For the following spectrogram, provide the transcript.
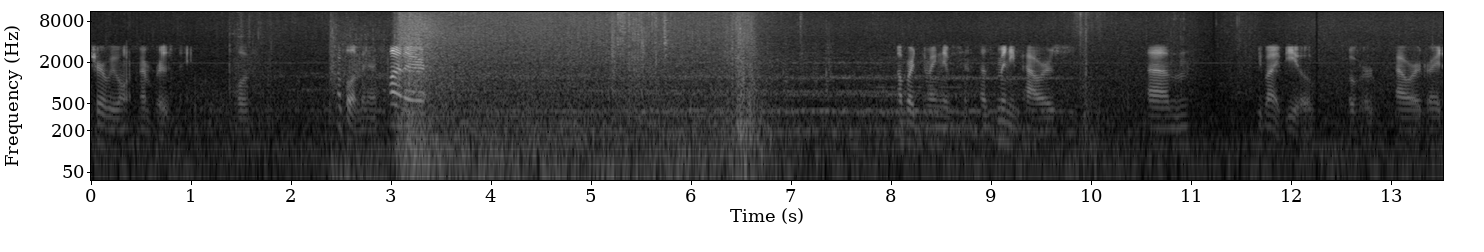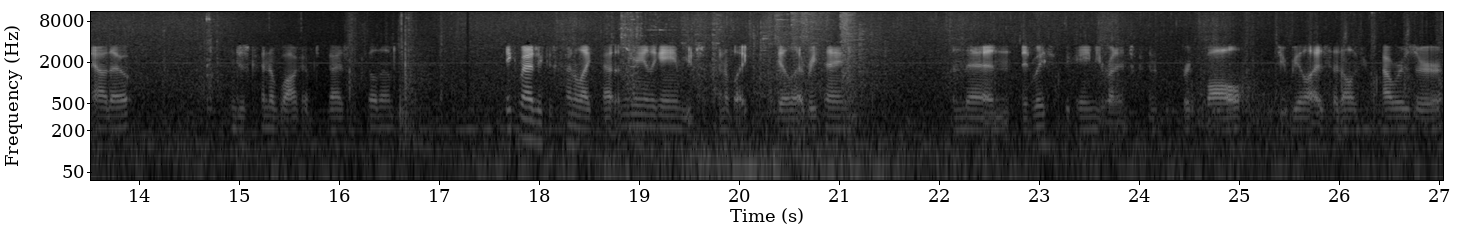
Sure, we won't remember his name. A couple of minutes. Hi there! Albert the Magnificent has many powers. Um, he might be overpowered right now, though. And just kind of walk up to guys and kill them. I think magic is kind of like that. In the beginning of the game, you just kind of like kill everything. And then midway through the game, you run into kind of a brick wall. You realize that all of your powers are,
